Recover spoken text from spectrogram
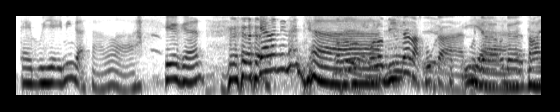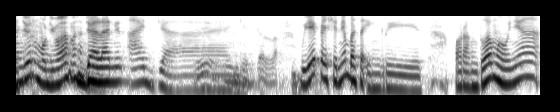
Kayak Buye ini nggak salah, ya kan? Jalanin aja. Kalau bisa lakukan. Iya. Udah udah terlanjur mau gimana? jalanin aja gitu loh. Buya passionnya bahasa Inggris, orang tua maunya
